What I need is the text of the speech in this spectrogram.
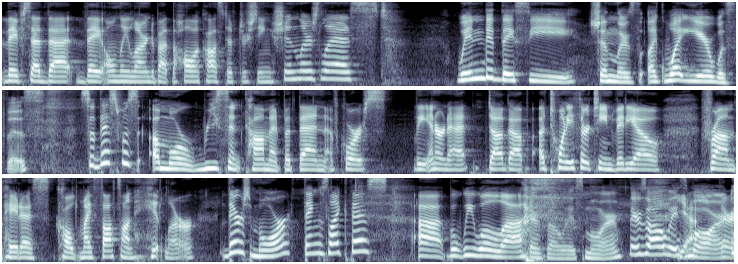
They've said that they only learned about the Holocaust after seeing Schindler's List. When did they see Schindler's? Like, what year was this? So this was a more recent comment, but then, of course, the internet dug up a 2013 video from Paytas called "My Thoughts on Hitler." There's more things like this, uh, but we will. Uh, There's always more. There's always Yeah, more. there.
